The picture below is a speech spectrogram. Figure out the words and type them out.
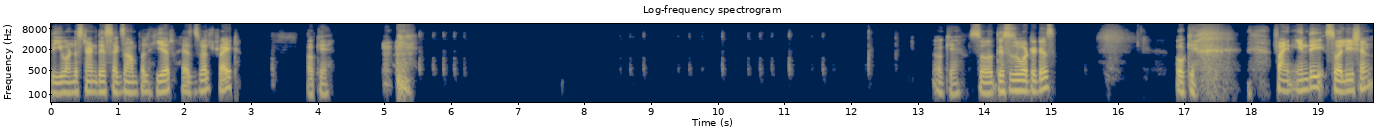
Do you understand this example here as well right? Okay okay so this is what it is? Okay fine in the solution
